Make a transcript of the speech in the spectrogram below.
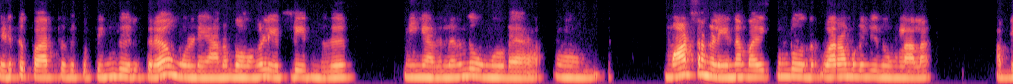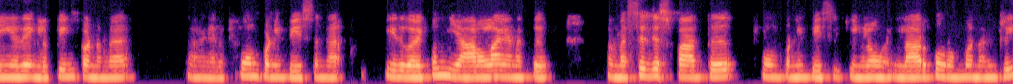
எடுத்து பார்த்ததுக்கு பின்பு இருக்கிற உங்களுடைய அனுபவங்கள் எப்படி இருந்தது? நீங்க அதுல இருந்து உங்களோட மாற்றங்கள் என்ன மாதிரி கொண்டு வந்து வர முடிஞ்சது உங்களால? அப்படிங்கிறத எங்களை பின் பண்ணுங்க. எனக்கு ஃபோன் பண்ணி பேசுங்க. இது வரைக்கும் யாரெல்லாம் எனக்கு மெசேஜஸ் பார்த்து ஃபோன் பண்ணி பேசியிருக்கீங்களோ எல்லாருக்கும் ரொம்ப நன்றி.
